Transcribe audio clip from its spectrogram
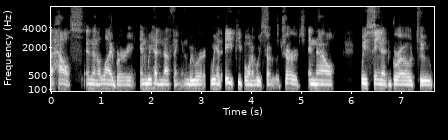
a house and then a library and we had nothing and we were we had eight people whenever we started the church and now we've seen it grow to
